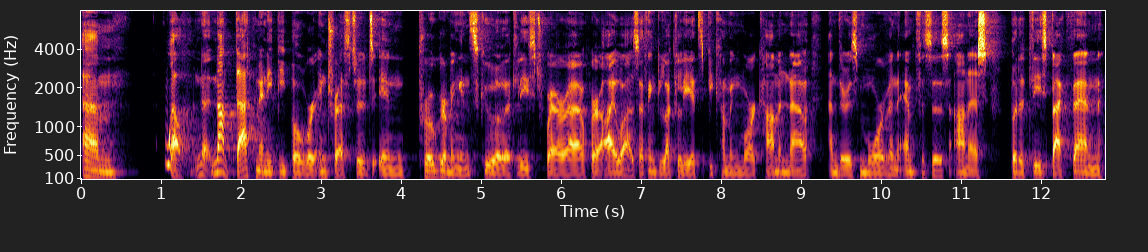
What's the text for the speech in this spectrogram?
um, well, n- not that many people were interested in programming in school, at least where uh, where I was. I think luckily it's becoming more common now, and there is more of an emphasis on it. But at least back then,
